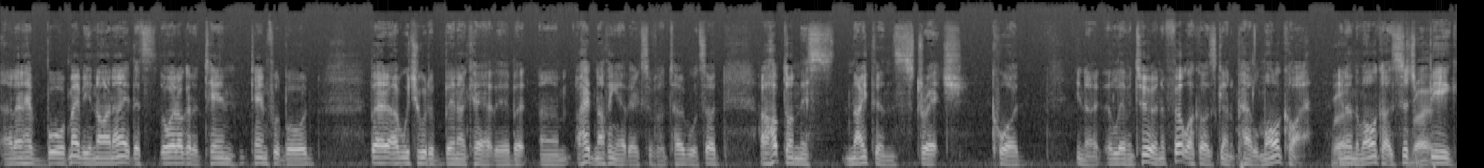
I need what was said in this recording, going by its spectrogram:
I don't have a board, maybe a 9 8. That's all right. I've got a 10, 10 foot board, but uh, which would have been okay out there. But um, I had nothing out there except for a tow board. So I'd, I hopped on this Nathan's stretch quad, you know, 11.2, and it felt like I was going to paddle Molokai. Right. You know, the Molokai is such Right. a big,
